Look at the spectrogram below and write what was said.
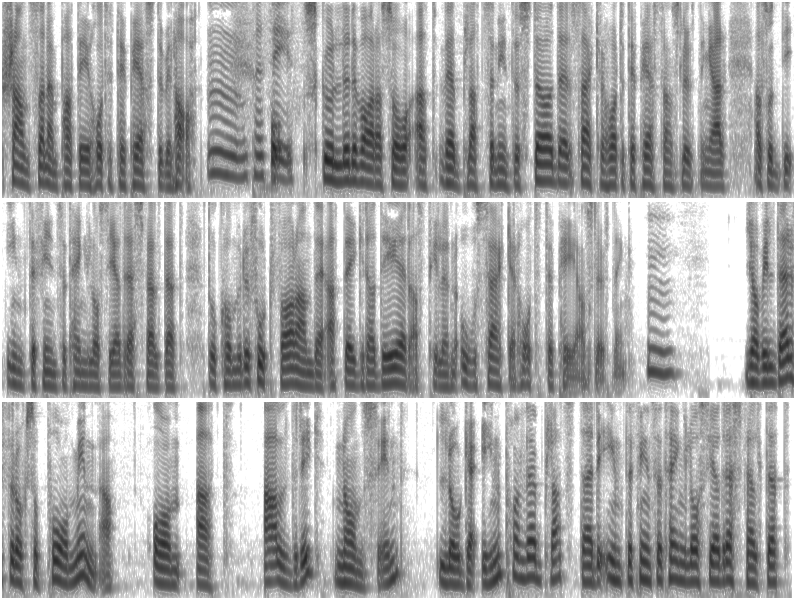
chansar den på att det är HTTPS du vill ha. Mm, skulle det vara så att webbplatsen inte stöder säkra HTTPS-anslutningar, alltså det inte finns ett hänglås i adressfältet, då kommer du fortfarande att degraderas till en osäker HTTP-anslutning. Mm. Jag vill därför också påminna om att aldrig någonsin logga in på en webbplats där det inte finns ett hänglås i adressfältet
